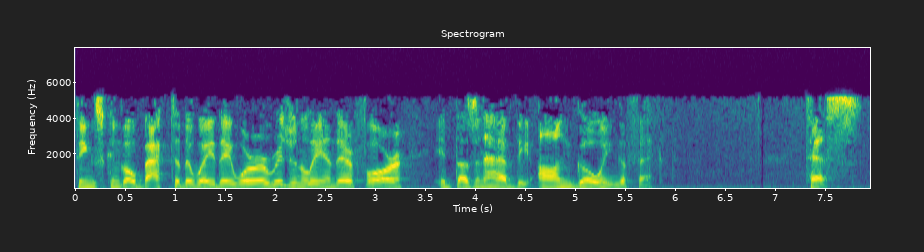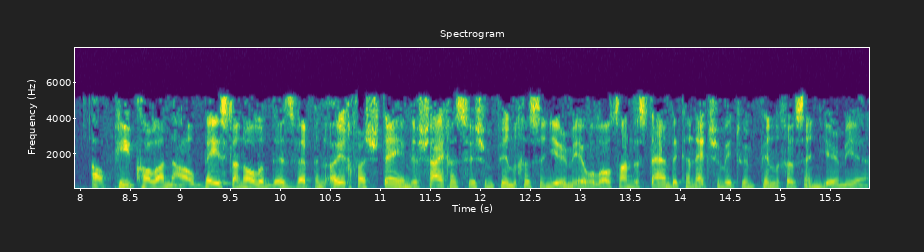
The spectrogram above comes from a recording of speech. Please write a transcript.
things can go back to the way they were originally, and therefore it doesn't have the ongoing effect. Tess. Al pi kolanal, based on all of this, wenn euch verstehen, the Sheiches zwischen Pinchas and Yirmiyah will also understand the connection between Pinchas and Yirmiyah.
